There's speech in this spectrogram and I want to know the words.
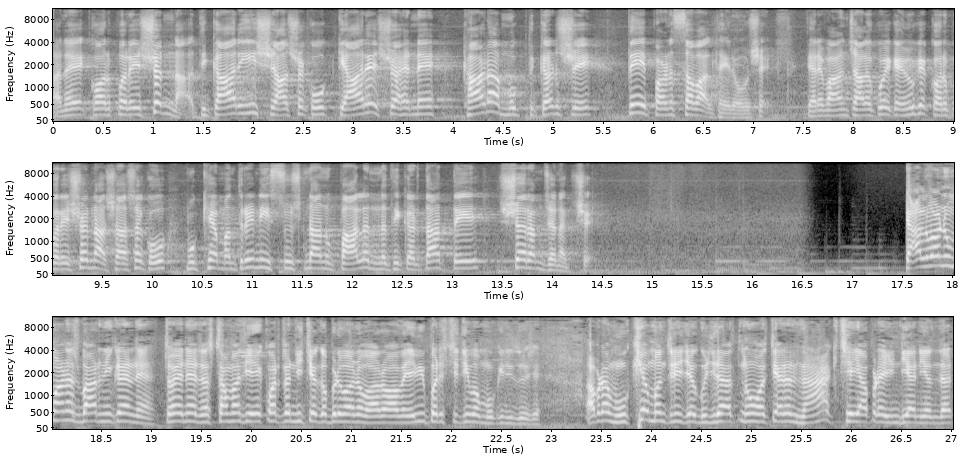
અને કોર્પોરેશનના અધિકારી, શાસકો ક્યારે શહેરને ખાડા મુક્ત કરશે તે પણ સવાલ થઈ રહ્યો છે. ત્યારે વાહન ચાલકોએ કહ્યું કે કોર્પોરેશનના શાસકો મુખ્યમંત્રીની સૂચનાનું પાલન નથી કરતા તે શરમજનક છે. ચાલવાનું માણસ બહાર નીકળે ને, તો એને રસ્તામાંથી એકવાર તો નીચે ગબડવાનો વારો આવે એવી પરિસ્થિતિમાં મૂકી દીધું છે. આપણા મુખ્યમંત્રી જે ગુજરાતનું અત્યારે નાક છે આપણા ઇન્ડિયાની અંદર,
